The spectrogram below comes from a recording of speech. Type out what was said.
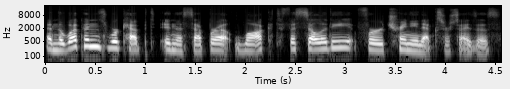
and the weapons were kept in a separate locked facility for training exercises.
